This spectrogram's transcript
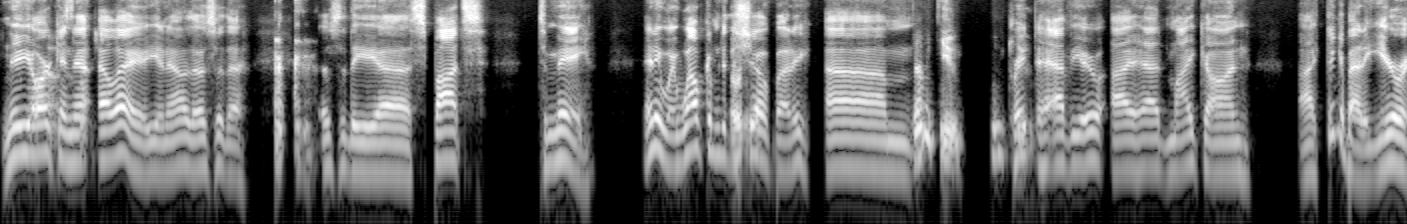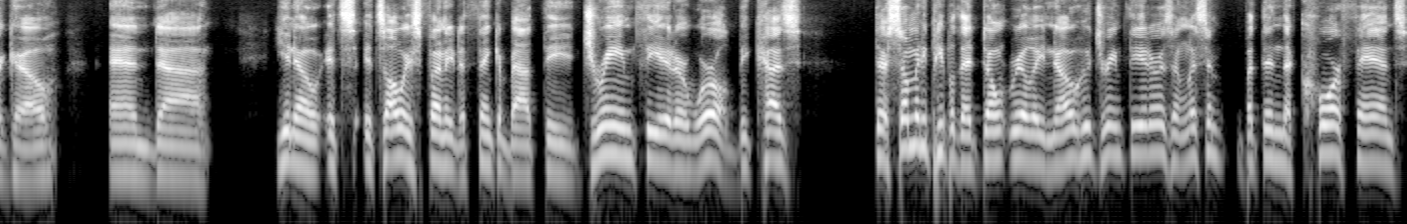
New York and L.A. You know, those are the those are the uh, spots to me. Anyway, welcome to the show, buddy. Um, Thank you. Thank great you. to have you. I had Mike on, I think about a year ago, and uh, you know it's it's always funny to think about the dream theater world because there's so many people that don't really know who dream theater is and listen but then the core fans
